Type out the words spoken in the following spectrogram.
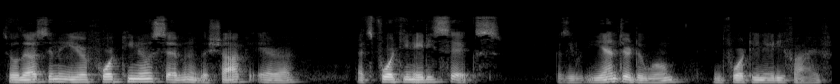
So thus in the year 1407 of the Shak era, that's 1486, because he, he entered the womb in 1485,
